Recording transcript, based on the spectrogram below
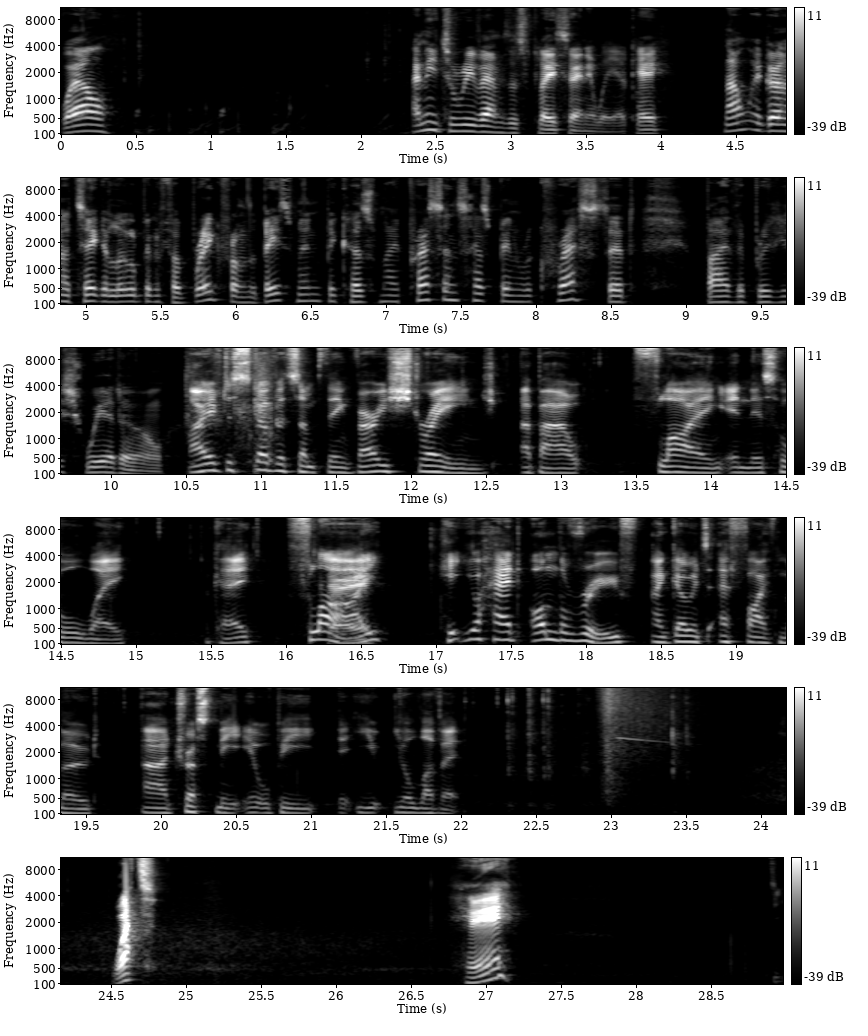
Well. I need to revamp this place anyway, okay? Now we're gonna take a little bit of a break from the basement because my presence has been requested by the British Weirdo. I have discovered something very strange about flying in this hallway. Okay? Fly, Okay. Hit your head on the roof, and go into F5 mode. And trust me, it will be, it, you, you'll love it. What? Huh? D- do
